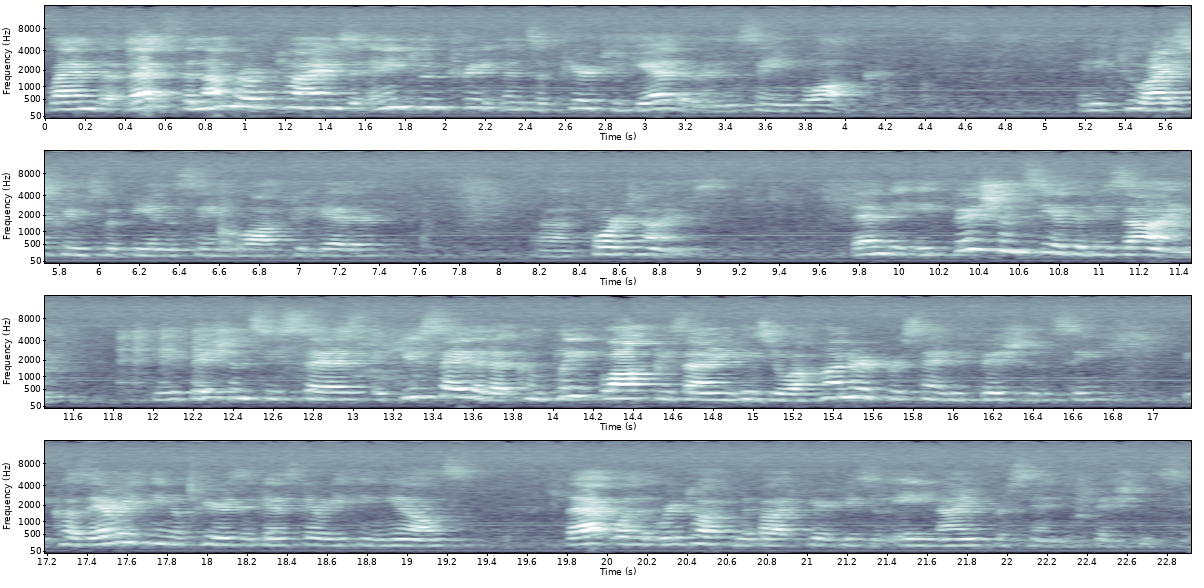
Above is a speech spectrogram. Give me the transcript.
lambda, that's the number of times that any two treatments appear together in the same block. Any two ice creams would be in the same block together uh, four times. Then the efficiency of the design. The efficiency says, if you say that a complete block design gives you 100% efficiency because everything appears against everything else, that one that we're talking about here gives you 89% efficiency.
